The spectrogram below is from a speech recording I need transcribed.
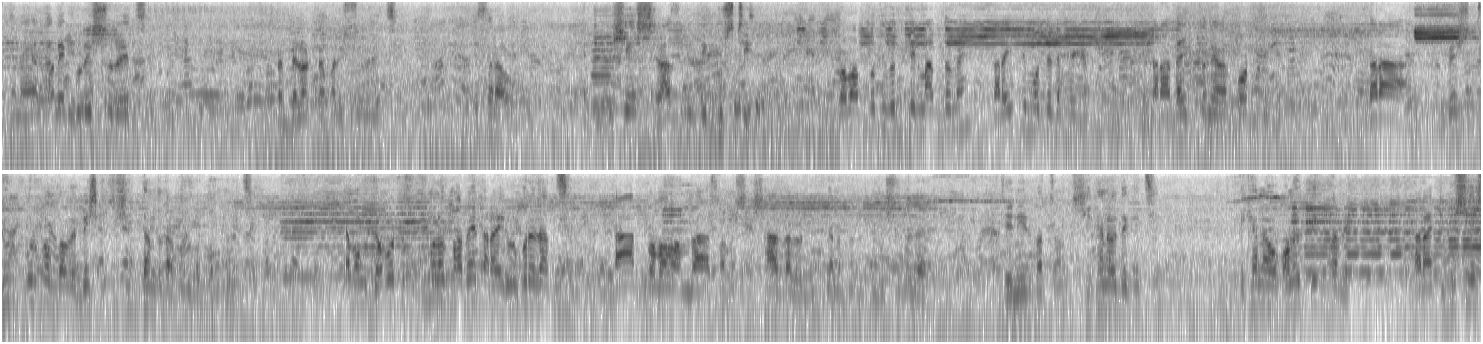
এখানে অনেকগুলো ইস্যু রয়েছে। আপনার ব্যালট পেপার ইস্যু রয়েছে। এছাড়াও একটি বিশেষ রাজনৈতিক গোষ্ঠীর প্রভাব প্রতিপত্তির মাধ্যমে তারা ইতিমধ্যে দেখা গেছে তারা দায়িত্ব নেওয়ার পর থেকে তারা বেশ জোরপূর্বকভাবে বেশ কিছু সিদ্ধান্ত তারা পরিবর্তন করেছে। এবং জবরদস্তিমূলকভাবে তারা এগুলো করে যাচ্ছে। তার প্রভাব আমরা সর্বশেষ শাহজালাল বিজ্ঞান ও প্রযুক্তি বিশ্ববিদ্যালয়ের যে নির্বাচন, সেখানেও দেখেছি এখানেও অনৈতিকভাবে তারা একটি বিশেষ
